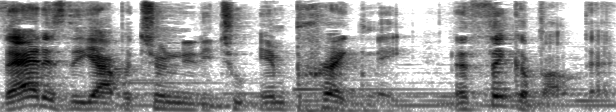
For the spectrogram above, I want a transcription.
that is the opportunity to impregnate. Now think about that.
